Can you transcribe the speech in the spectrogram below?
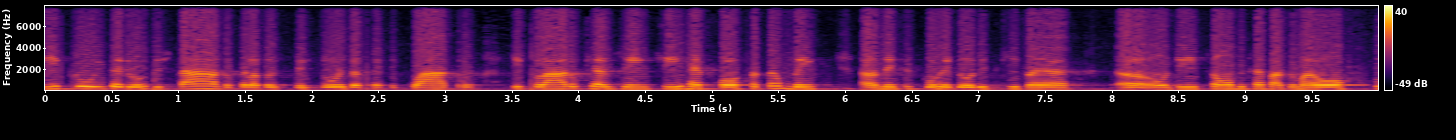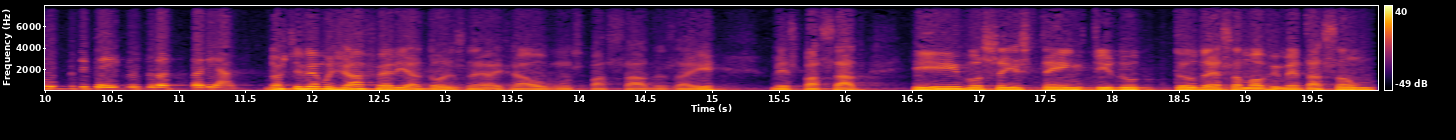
ir para o interior do estado, pela 232, da 104, e claro que a gente reforça também uh, nesses corredores que vai uh, onde são observados o maior fluxo de veículos durante o feriado. Nós tivemos já feriadores, né, já alguns passados aí, mês passado, e vocês têm tido toda essa movimentação,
